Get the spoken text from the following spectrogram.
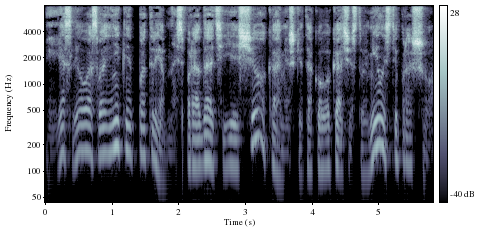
«Если у вас возникнет потребность продать еще камешки такого качества, милости прошу.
